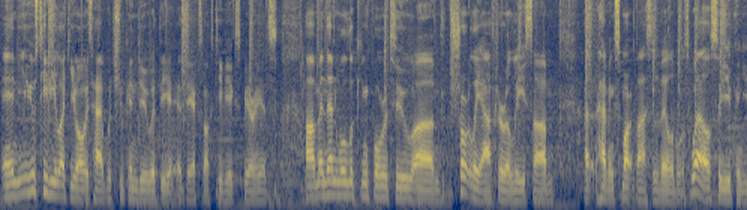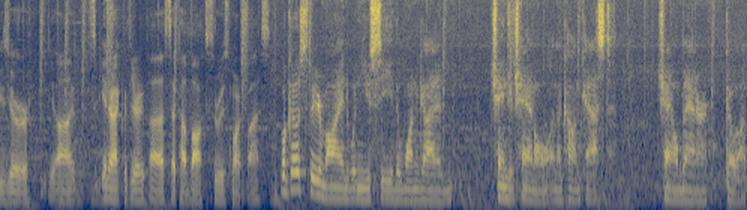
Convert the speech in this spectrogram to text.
and you use TV like you always have, which you can do with the, the Xbox TV experience. Um, and then we're looking forward to um, shortly after release. Um, uh, having smart glasses available as well, so you can use your uh, interact with your uh, set-top box through SmartGlass. What goes through your mind when you see the one guide change a channel and the Comcast channel banner go up?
